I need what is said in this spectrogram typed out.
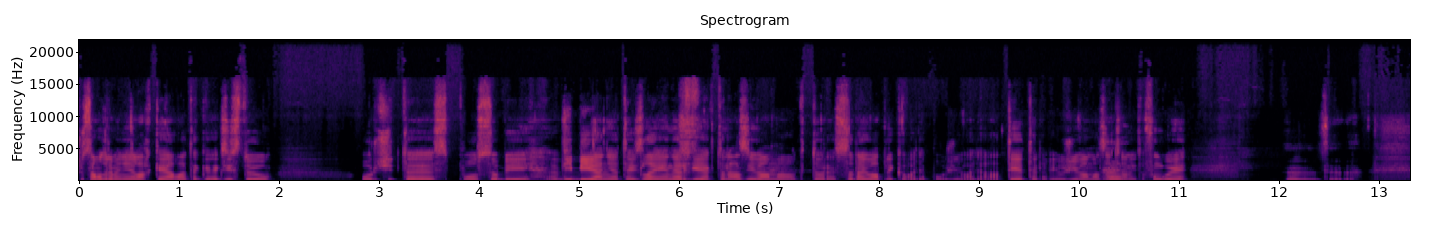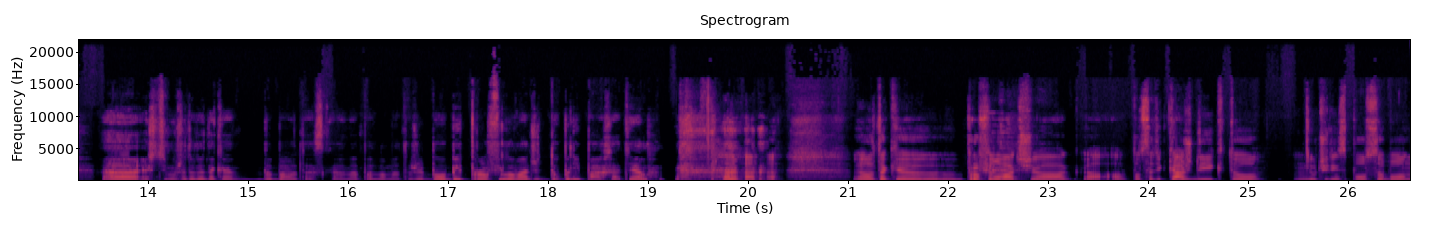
čo samozrejme nie je ľahké, ale tak existujú určité spôsoby vybíjania tej zlej energie, ak to nazývam, ktoré sa dajú aplikovať a používať. A tie teda využívam a zatiaľ mi to funguje. Teda. A ešte možno toto je taká blbá otázka, napadlo ma to, že bol by profilovač dobrý páchateľ? no, tak e, profilovač a, a v podstate každý, kto určitým spôsobom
